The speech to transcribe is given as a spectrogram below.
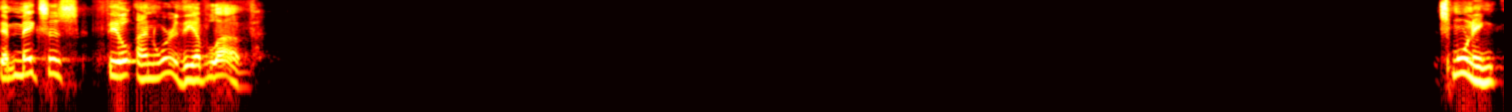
that makes us feel unworthy of love. This morning,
